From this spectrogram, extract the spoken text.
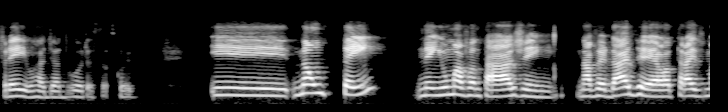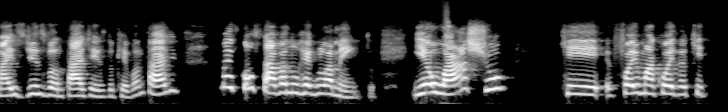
freio, radiador, essas coisas. E não tem nenhuma vantagem, na verdade, ela traz mais desvantagens do que vantagens, mas constava no regulamento. E eu acho que foi uma coisa que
